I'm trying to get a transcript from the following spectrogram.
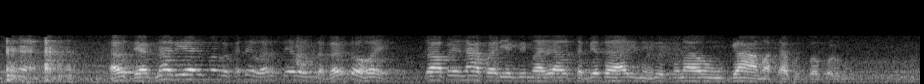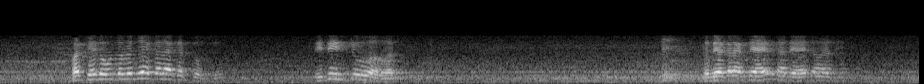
હવે સેલ્ફના રિયાઝમાં વખતે વર્ષ બે વર્ષ લગાડતો હોય તો આપણે ના પાડીએ કે મારે આ તબિયત સારી નહીં તો ના હું ક્યાં માથા કૂદવા પડું? પણ તે તો હું તમને બે કલાક જ કહું છું. વિધિન ટુ અવર તો બે કલાક બે ના બે તમારી એવું બેસાય. દાદા, બેસી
